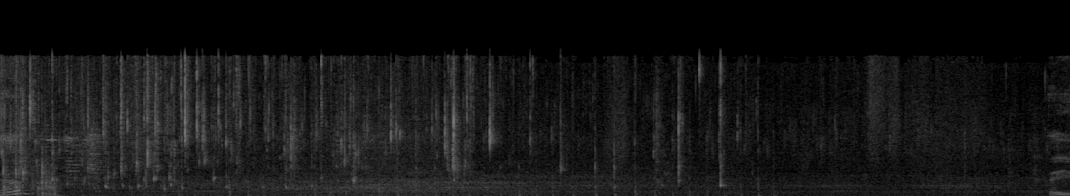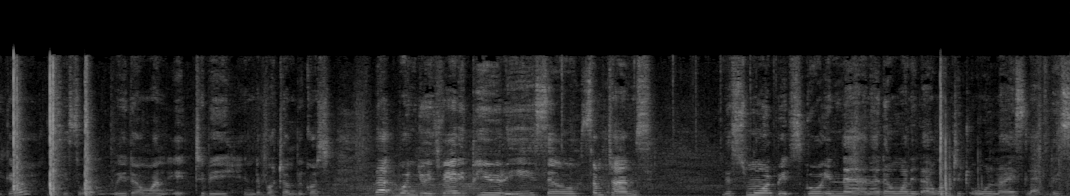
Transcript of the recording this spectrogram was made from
There you go. This is what we don't want it to be in the bottom because that wonjo is very pury so sometimes the small bits go in there and I don't want it. I want it all nice like this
